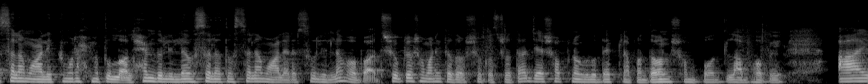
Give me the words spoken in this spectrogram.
আসসালামু আলাইকুম রহমতুল্লাহ। আলহামদুলিল্লাহ সালাত আসসালামু আল্লাহ রসুলিল্লাহ আবাদ সুপ্রিয় সম্মানিত দর্শক শ্রোতা, যে স্বপ্নগুলো দেখলে আপনার ধন সম্পদ লাভ হবে আয়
